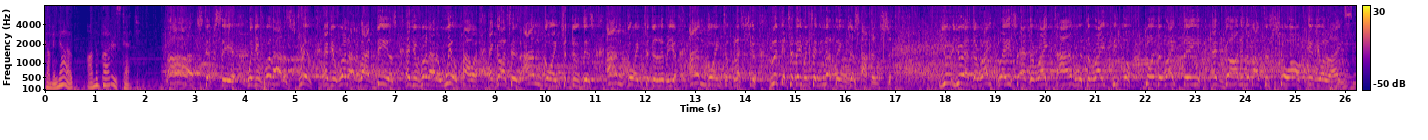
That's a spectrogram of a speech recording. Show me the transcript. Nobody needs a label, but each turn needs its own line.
Coming up on the Potter's Touch.
Ah, God steps in when you run out of strength and you run out of ideas and you run out of willpower. And God says, I'm going to do this. I'm going to deliver you. I'm going to bless you. Look at your neighbor and say, nothing just happens. You're, you're at the right place at the right time with the right people doing the right thing and God is about to show off in your life.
